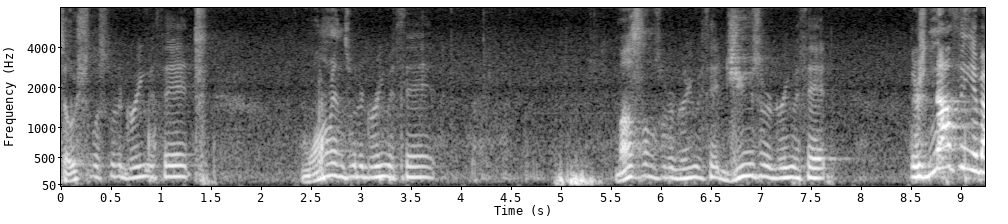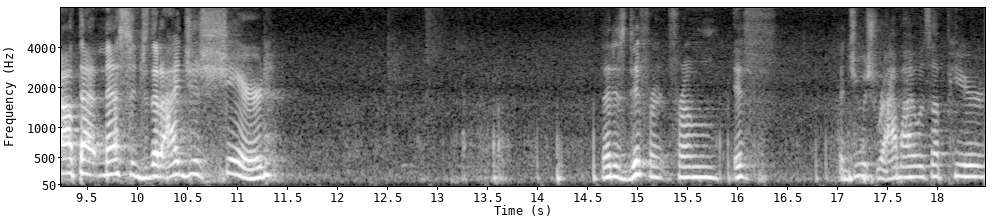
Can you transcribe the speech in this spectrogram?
Socialists would agree with it. Mormons would agree with it. Muslims would agree with it. Jews would agree with it. There's nothing about that message that I just shared that is different from if a Jewish rabbi was up here,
